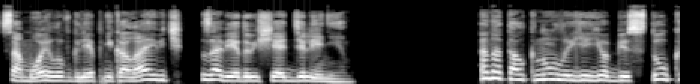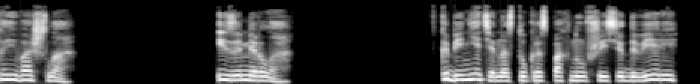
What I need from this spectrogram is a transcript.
«Самойлов Глеб Николаевич, заведующий отделением». Она толкнула ее без стука и вошла. И замерла. В кабинете на стук распахнувшейся двери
